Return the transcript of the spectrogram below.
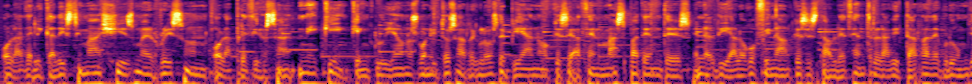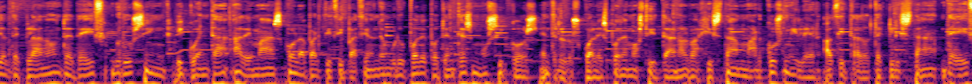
o la delicadísima She's My Reason, o la preciosa Nikki, que incluye unos bonitos arreglos de piano que se hacen más patentes en el diálogo final que se establece entre la guitarra de Broom y el teclado de Dave Grusing, y cuenta además con la participación de un grupo de potentes músicos, entre los cuales podemos citar al bajista Marcus Miller, al citado teclista Dave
